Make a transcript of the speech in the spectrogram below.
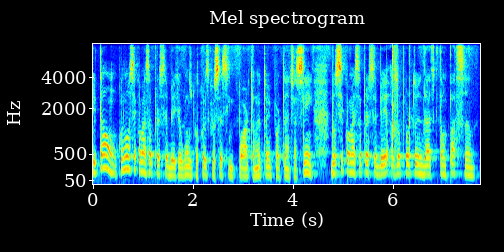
Então, quando você começa a perceber que algumas coisas que você se importa não é tão importante assim, você começa a perceber as oportunidades que estão passando.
